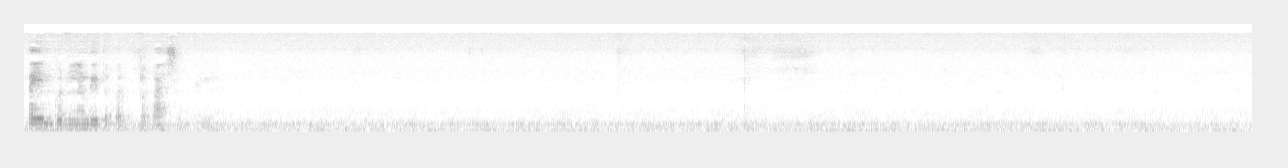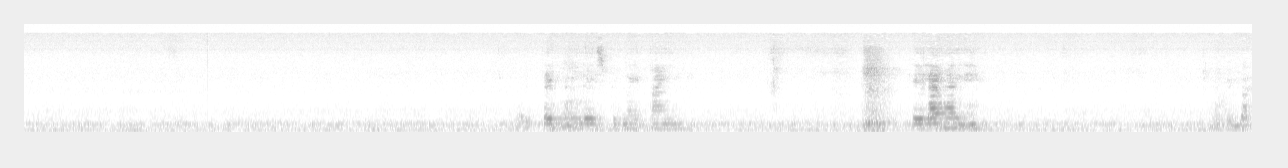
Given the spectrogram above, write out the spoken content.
Patayin ko na lang dito pag papasok eh. Time lang guys pag may time. Kailangan eh. O, diba?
